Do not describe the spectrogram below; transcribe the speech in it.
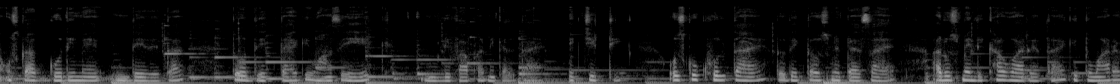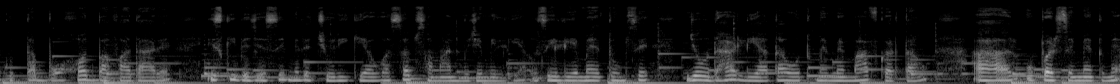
उसका गोदी में दे देता है। तो देखता है कि वहाँ से एक लिफाफा निकलता है, एक चिट्ठी। उसको खोलता है तो देखता है उसमें पैसा है और उसमें लिखा हुआ रहता है कि तुम्हारा कुत्ता बहुत वफादार है। इसकी वजह से मेरा चोरी किया हुआ सब सामान मुझे मिल गया। इसीलिए मैं तुमसे जो उधार लिया था वो तुम्हें मैं माफ़ करता हूँ और ऊपर से मैं तुम्हें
